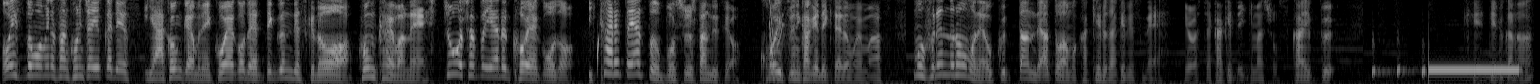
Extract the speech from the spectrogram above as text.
おいす、どうも皆さん、こんにちは、ゆっかです。いや、今回もね、荒野行動やっていくんですけど、今回はね、視聴者とやる荒野行動。行かれたやつを募集したんですよ。こいつにかけていきたいと思います。もうフレンドの方もね、送ったんで、あとはもうかけるだけですね。よし、じゃあかけていきましょう。スカイプ。消えてるかな？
